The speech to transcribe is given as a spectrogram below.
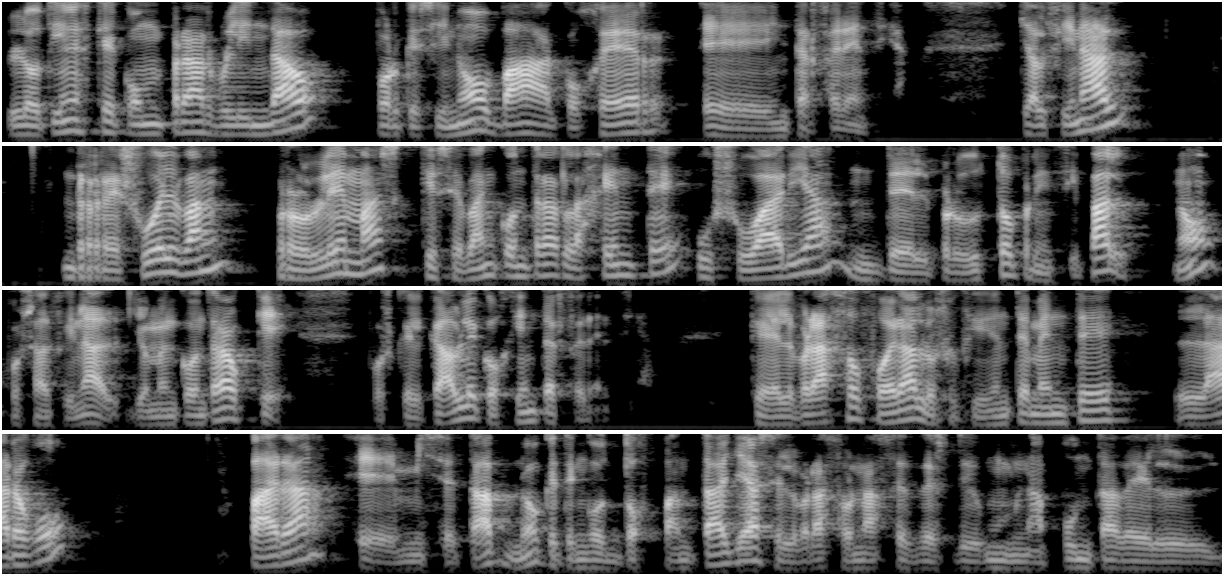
lo tienes que comprar blindado porque si no va a coger eh, interferencia. Que al final resuelvan problemas que se va a encontrar la gente usuaria del producto principal, ¿no? Pues al final yo me he encontrado que, pues que el cable cogía interferencia que el brazo fuera lo suficientemente largo para eh, mi setup, ¿no? Que tengo dos pantallas, el brazo nace desde una punta del,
